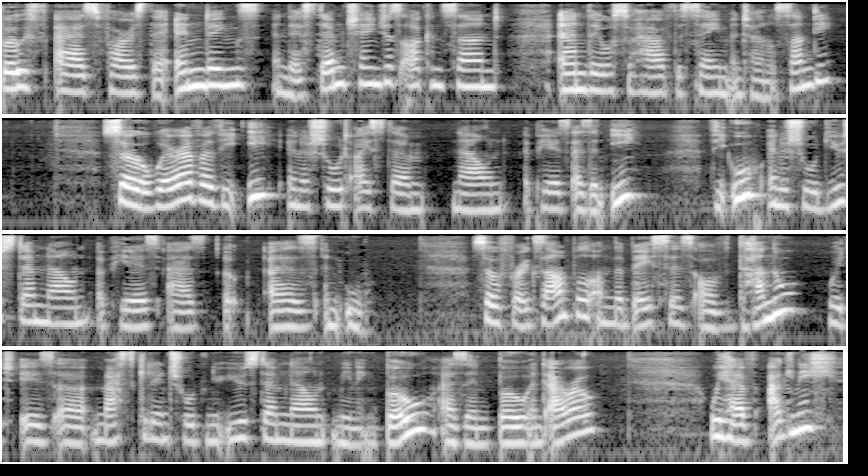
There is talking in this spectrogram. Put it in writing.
both as far as their endings and their stem changes are concerned, and they also have the same internal sandhi. So wherever the i in a short I stem noun appears as an i, the u in a short u stem noun appears as, uh, as an u. So for example, on the basis of dhanu, which is a masculine short u stem noun meaning bow, as in bow and arrow, we have Agnich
